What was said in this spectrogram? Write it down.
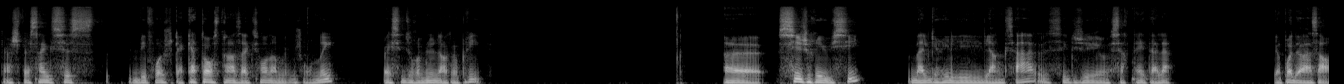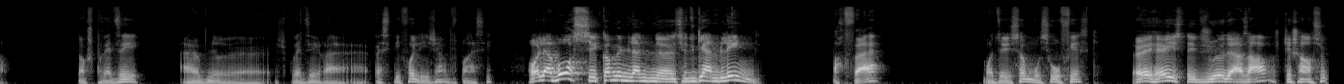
quand je fais 5, 6, des fois jusqu'à 14 transactions dans la même journée, ben, c'est du revenu d'entreprise. Euh, si je réussis, malgré les langues sales, c'est que j'ai un certain talent. Il n'y a pas de hasard. Donc, je pourrais dire, euh, je pourrais dire, parce que des fois, les gens, vous pensez, oh, la bourse, c'est comme une, c'est du gambling. Parfait. On va dire ça, moi aussi, au fisc. Hey, hey, c'était du jeu de hasard, j'étais chanceux.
